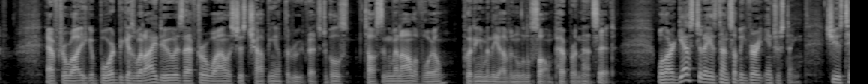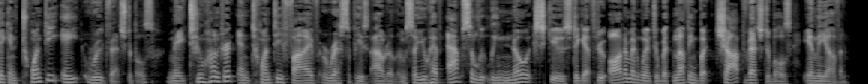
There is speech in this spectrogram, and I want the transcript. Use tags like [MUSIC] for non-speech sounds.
After a while, you get bored because what I do is, after a while, it's just chopping up the root vegetables, tossing them in olive oil, putting them in the oven, a little salt and pepper, and that's it. Well, our guest today has done something very interesting. She has taken 28 root vegetables, made 225 recipes out of them, so you have absolutely no excuse to get through autumn and winter with nothing but chopped vegetables in the oven.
